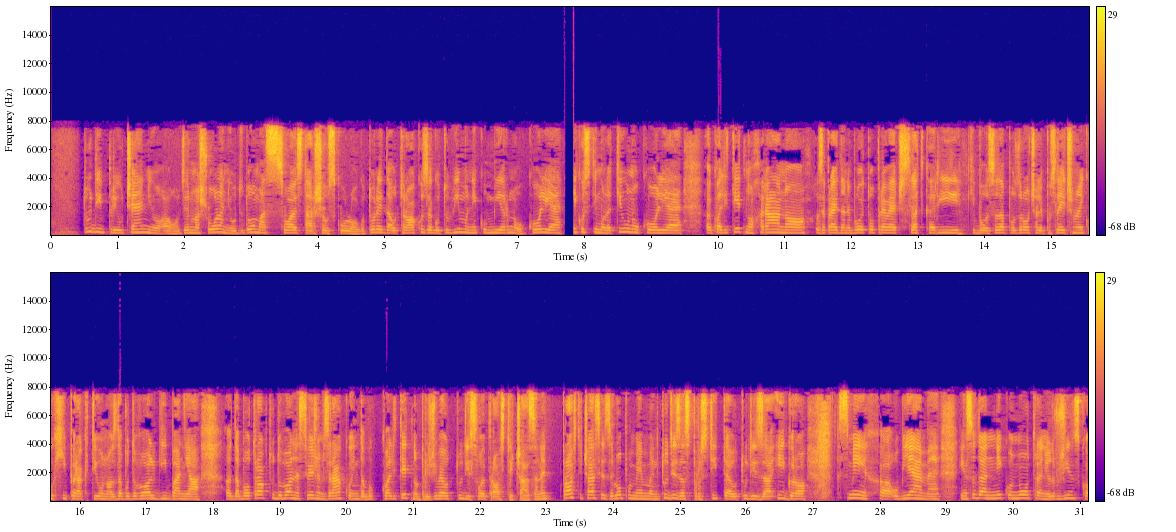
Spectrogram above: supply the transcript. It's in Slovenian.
tudi pri učenju oziroma šolanju od doma svojo starševsko vlogo. Torej, da otroku zagotovimo neko mirno okolje, neko stimulativno okolje, kvalitetno hrano, zapravi, da ne bojo to preveč sladkari, ki bo seveda povzročale posledično neko hiperaktivnost, da bo dovolj gibanja, da bo otrok tudi dovolj na svežem zraku in da bo kvalitetno preživel tudi svoj prosti čas. Ne? Prosti čas je zelo pomemben tudi za sprostitev, tudi za igro, smeh, objeme in seveda neko notranje notranjo družinsko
